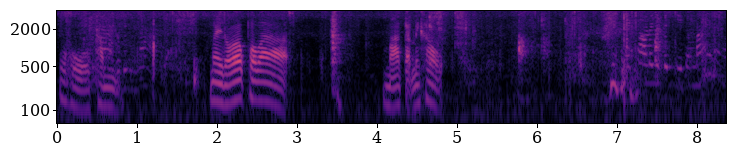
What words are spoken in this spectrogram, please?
โอ้โหทำไม่หรอกเพราะว่าหมากัดไม่เข้าเขาเลยจะไปฉีดทำไมนะคะจะไปตรงนั้น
